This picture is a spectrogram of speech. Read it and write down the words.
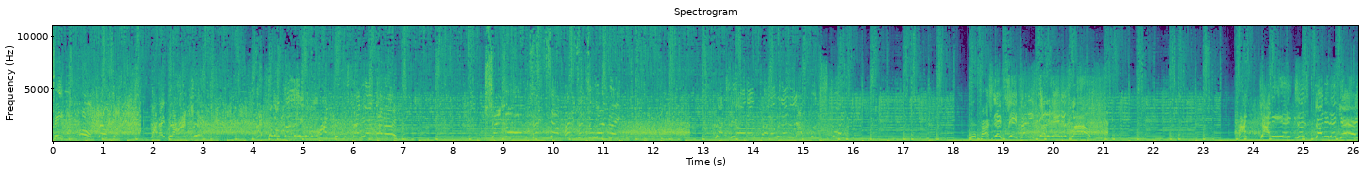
James Oh, Belter. Mane for a hat trick. That's an unbelievable hat trick for Sadio Mane. Shane Long takes Southampton to Wembley. Graziano Pellè with a left foot strike. Ball pass lifts it and he's got it in as well. And Danny Ings has done it again.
